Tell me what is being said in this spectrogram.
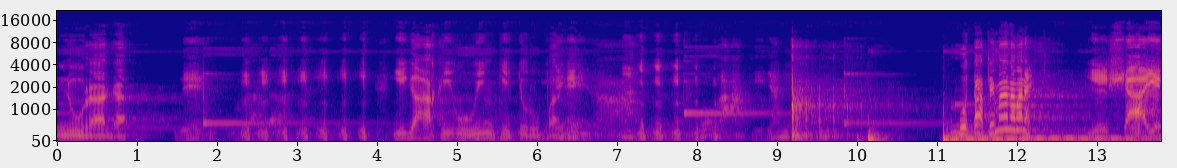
nurada jika aki uing gitu rupa buta di mana mana? Yesaya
